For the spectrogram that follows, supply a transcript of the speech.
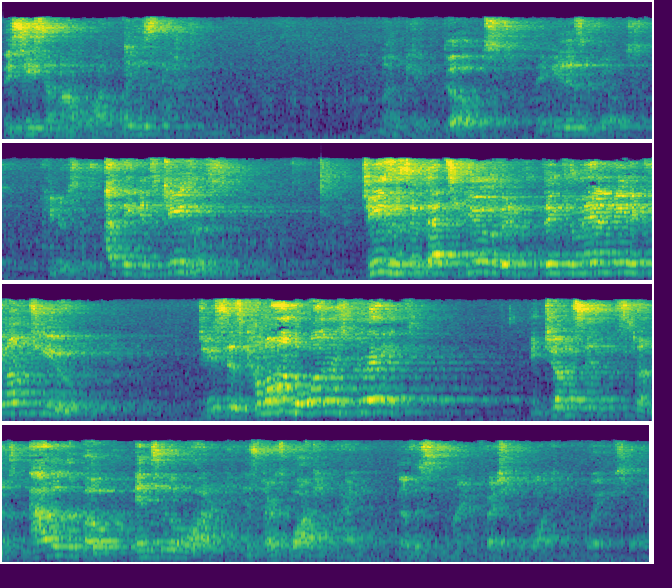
They see something out in the water. What is that? It might be a ghost. Maybe it is a ghost. Peter says, I think it's Jesus. Jesus, if that's you, then, then command me to come to you. Jesus says, Come on, the water's great. He jumps in, swims out of the boat into the water, and starts walking, right? Now, this is my impression of walking on waves, right?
